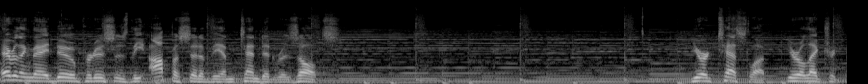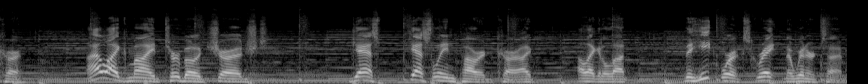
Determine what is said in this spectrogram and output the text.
everything they do produces the opposite of the intended results. Your Tesla, your electric car. I like my turbocharged gas gasoline powered car. I, I like it a lot. The heat works great in the wintertime.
